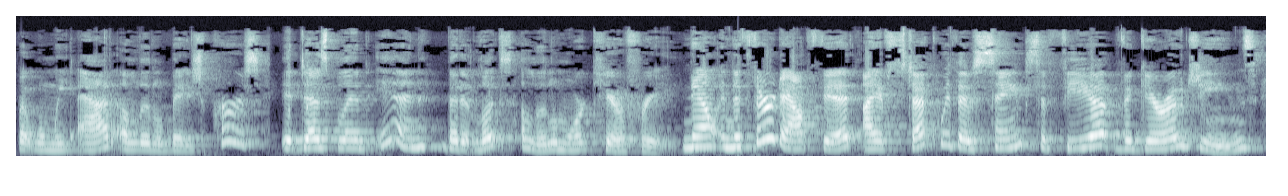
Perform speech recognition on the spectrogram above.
but when we add a little beige purse, it does blend in, but it looks a little more carefree. Now, in the third outfit, I have stuck with those same Sofia Vergara jeans,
